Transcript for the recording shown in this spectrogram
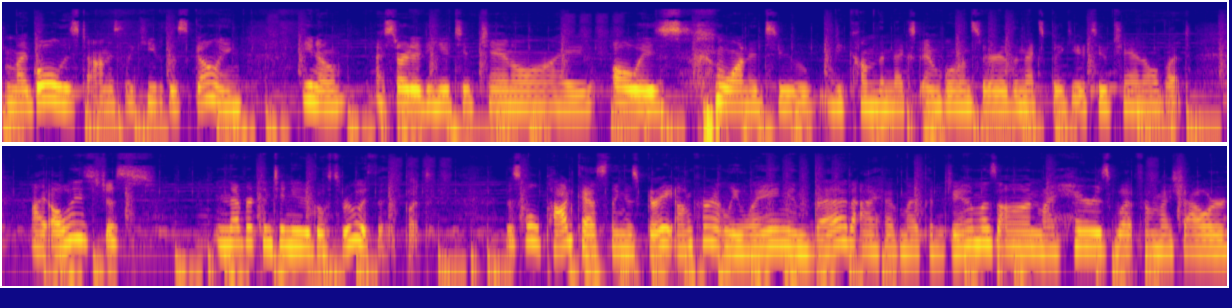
my goal is to honestly keep this going. You know, I started a YouTube channel. I always wanted to become the next influencer, the next big YouTube channel, but I always just never continue to go through with it. But this whole podcast thing is great. I'm currently laying in bed. I have my pajamas on, my hair is wet from my shower,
